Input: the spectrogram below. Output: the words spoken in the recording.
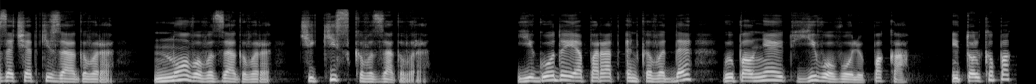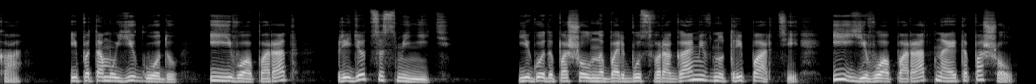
зачатки заговора, нового заговора, чекистского заговора. Егода и аппарат НКВД выполняют его волю пока. И только пока. И потому Егоду и его аппарат придется сменить. Егода пошел на борьбу с врагами внутри партии, и его аппарат на это пошел.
